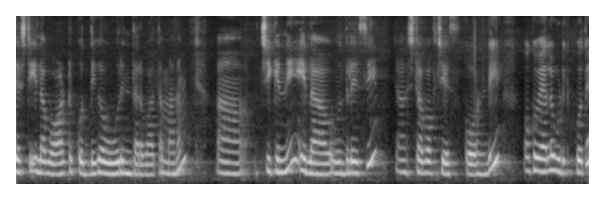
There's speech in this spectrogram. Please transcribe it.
జస్ట్ ఇలా వాటర్ కొద్దిగా ఊరిన తర్వాత మనం చికెన్ని ఇలా వదిలేసి స్టవ్ ఆఫ్ చేసుకోండి. ఒకవేళ ఉడికిపోతే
